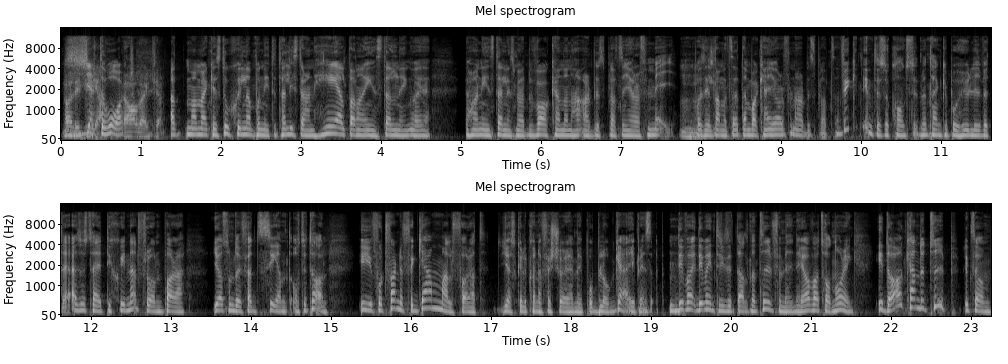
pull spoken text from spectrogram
Ja, jättehårt, Ja, att man märker stor skillnad på 90-talister har en helt annan inställning och är, har en inställning som är att vad kan den här arbetsplatsen göra för mig? Mm. På ett helt annat sätt än vad kan jag göra för den här arbetsplatsen? Vilket inte är så konstigt med tanke på hur livet är. Alltså, så här, till skillnad från bara jag som då är född sent 80-tal är ju fortfarande för gammal för att jag skulle kunna försörja mig på att blogga i princip. Det, var, det var inte riktigt ett alternativ för mig när jag var tonåring. Idag kan du typ liksom,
